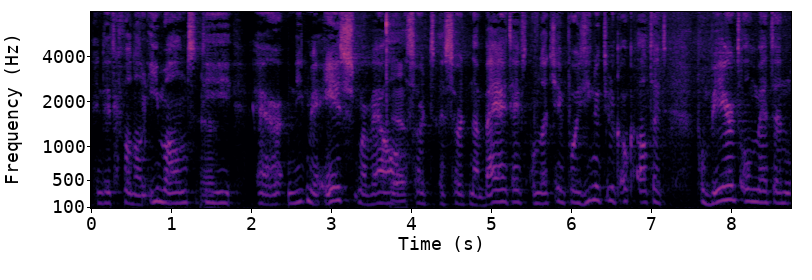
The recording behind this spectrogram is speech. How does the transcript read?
in dit geval dan iemand die er niet meer is, maar wel een, soort, een soort nabijheid heeft. Omdat je in poëzie natuurlijk ook altijd probeert om met een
